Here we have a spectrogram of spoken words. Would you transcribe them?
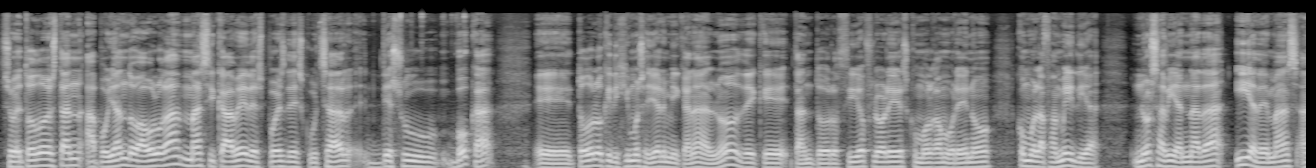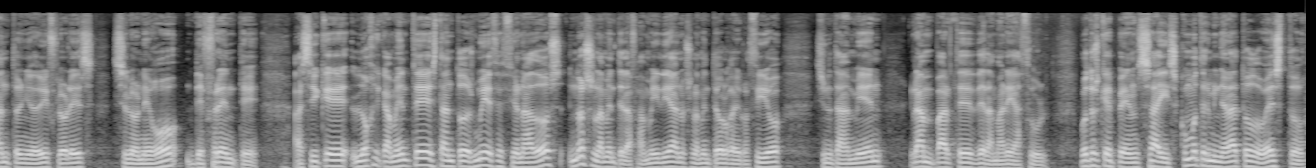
Sobre todo están apoyando a Olga, más si cabe, después de escuchar de su boca eh, todo lo que dijimos ayer en mi canal, ¿no? De que tanto Rocío Flores como Olga Moreno, como la familia, no sabían nada y además Antonio David Flores se lo negó de frente. Así que lógicamente están todos muy decepcionados, no solamente la familia, no solamente Olga y Rocío, sino también gran parte de la marea azul. ¿Vosotros qué pensáis? ¿Cómo terminará todo esto?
